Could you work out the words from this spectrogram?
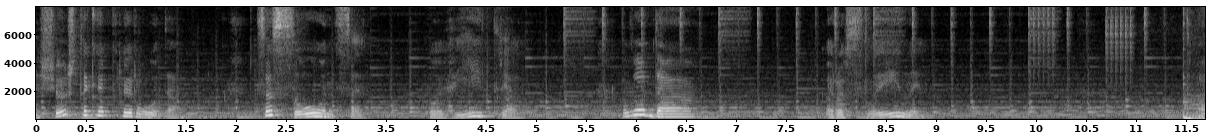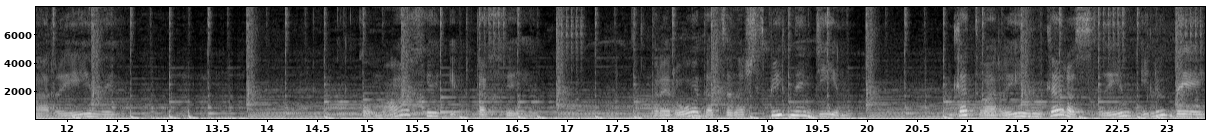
А що ж таке природа? Це сонце, повітря, вода, рослини, тварини комахи і птахи. Природа це наш спільний дім для тварин, для рослин і людей.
